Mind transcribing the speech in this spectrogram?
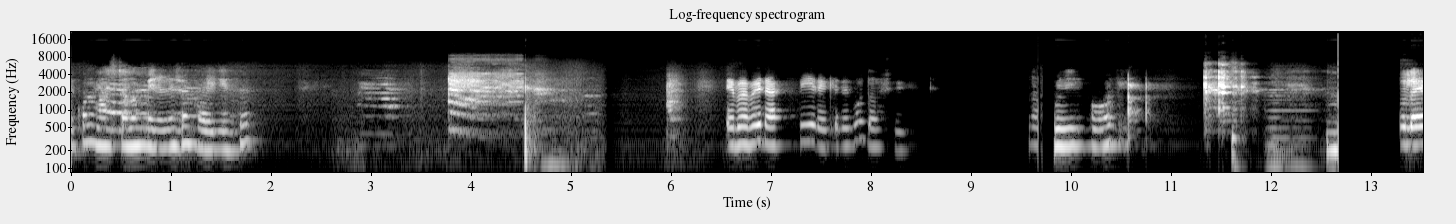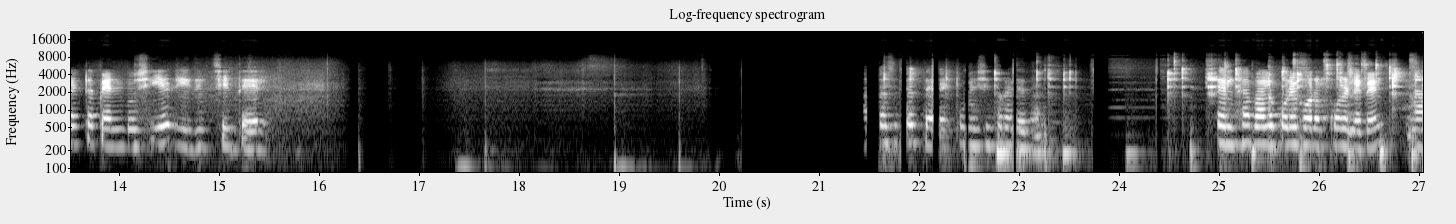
এখন মাছটা আমার মেরিনেশন হয়ে গেছে। এভাবে রাখতে রেখে দেবো দশ মিনিট। মিনিট পর চুলায় একটা প্যান বসিয়ে দিয়ে দিচ্ছি তেল। তেল একটু বেশি করে দেবেন তেলটা ভালো করে গরম করে নেবেন। না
